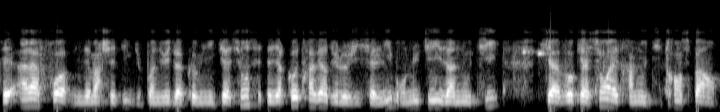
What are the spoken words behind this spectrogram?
c'est à la fois une démarche éthique du point de vue de la communication, c'est-à-dire qu'au travers du logiciel libre, on utilise un outil qui a vocation à être un outil transparent,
